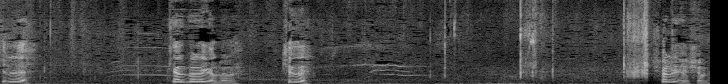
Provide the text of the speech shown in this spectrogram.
Kirli. Gel böyle gel böyle. Kirli. Şöyle gel şöyle.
